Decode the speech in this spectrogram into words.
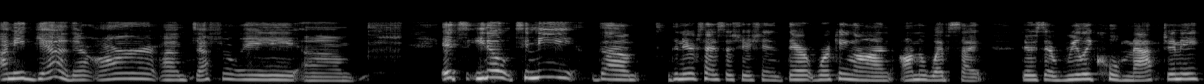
I mean, yeah, there are um, definitely. Um, it's you know, to me, the the New York Cider Association, they're working on on the website. There's a really cool map, Jimmy,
